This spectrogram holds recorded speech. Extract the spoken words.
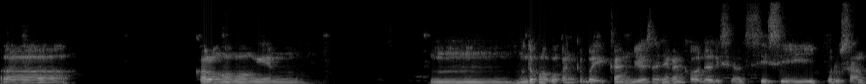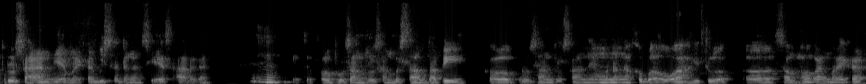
uh, kalau ngomongin hmm, untuk melakukan kebaikan biasanya kan kalau dari sisi perusahaan-perusahaan ya mereka bisa dengan CSR kan mm. gitu kalau perusahaan-perusahaan besar tapi kalau perusahaan-perusahaan yang menengah ke bawah itu loh uh, somehow kan mereka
